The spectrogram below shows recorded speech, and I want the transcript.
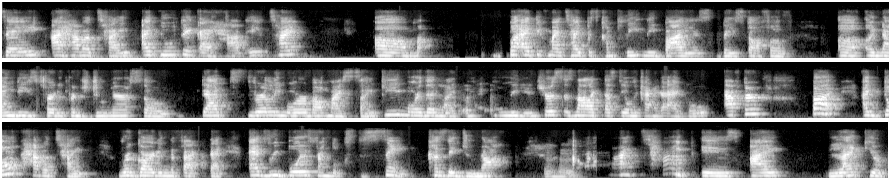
say I have a type? I do think I have a type. Um, but I think my type is completely biased based off of uh, a 90s Freddie Prinze Jr. So that's really more about my psyche more than like my only interest. It's not like that's the only kind of guy I go after. But I don't have a type regarding the fact that every boyfriend looks the same because they do not. Mm-hmm. My type is I like your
